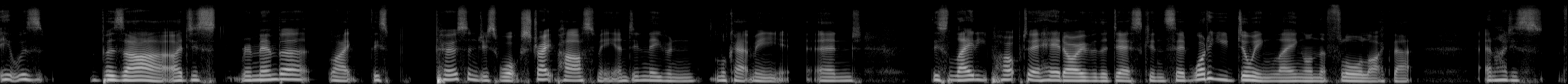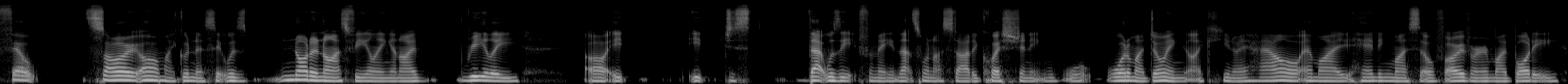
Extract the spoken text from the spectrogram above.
it was bizarre. I just remember like this person just walked straight past me and didn't even look at me and this lady popped her head over the desk and said, What are you doing laying on the floor like that? And I just felt so, oh my goodness, it was not a nice feeling. And I really, oh, it, it just, that was it for me. And that's when I started questioning, well, what am I doing? Like, you know, how am I handing myself over in my body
